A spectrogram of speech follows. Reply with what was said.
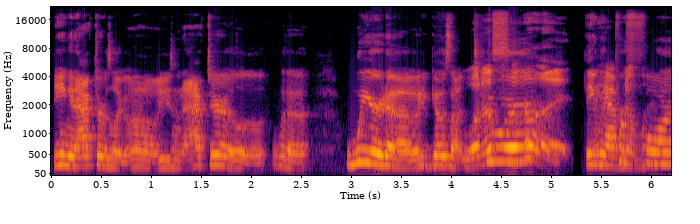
being an actor was like, oh, he's an actor. Ugh, what a weirdo. He goes on What tour. slut. They They would have no perform.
